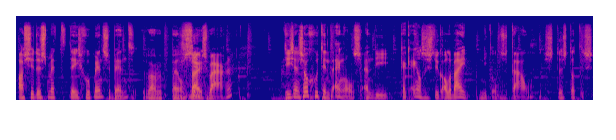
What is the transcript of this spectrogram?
Als je dus met deze groep mensen bent, waar we bij ons thuis waren, die zijn zo goed in het Engels. En die, kijk, Engels is natuurlijk allebei niet onze taal. Dus, dus dat is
